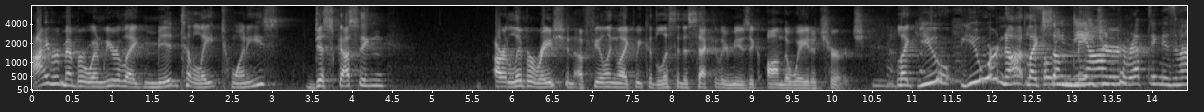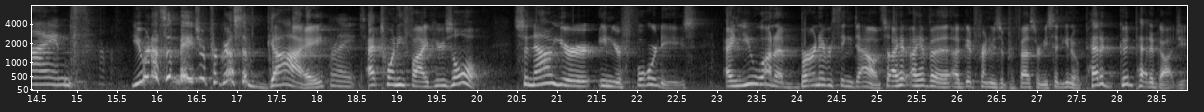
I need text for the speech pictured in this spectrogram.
i remember when we were like mid to late 20s discussing our liberation of feeling like we could listen to secular music on the way to church. Like you, you were not like some Dion major. corrupting his mind. You were not some major progressive guy Right. at 25 years old. So now you're in your 40s and you want to burn everything down. So I, I have a, a good friend who's a professor, and he said, you know, good pedagogy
